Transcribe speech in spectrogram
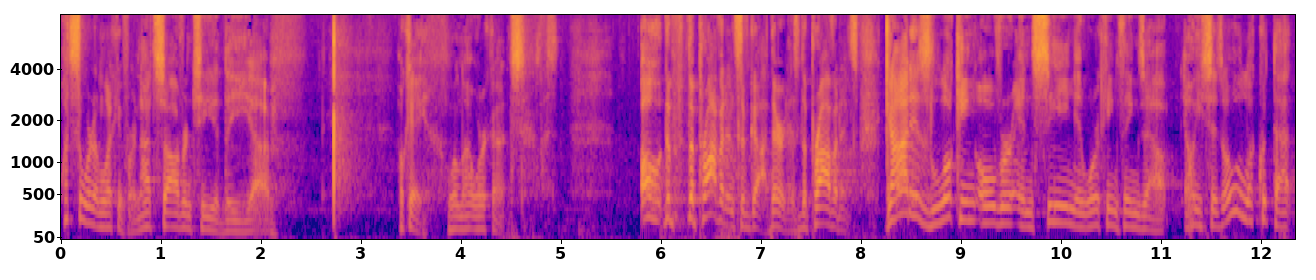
What's the word I'm looking for? Not sovereignty. The uh, okay, will not work on it. Oh, the, the providence of God. There it is, the providence. God is looking over and seeing and working things out. Oh, he says, Oh, look at that,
